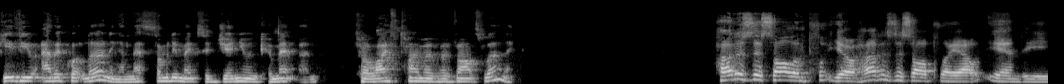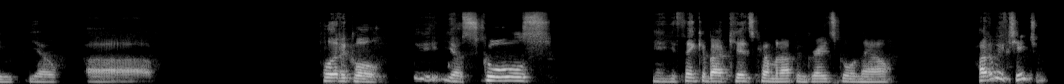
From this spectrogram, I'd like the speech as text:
give you adequate learning unless somebody makes a genuine commitment to a lifetime of advanced learning. How does this all impl- you know how does this all play out in the you know uh, political you know schools you, know, you think about kids coming up in grade school now how do we teach them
